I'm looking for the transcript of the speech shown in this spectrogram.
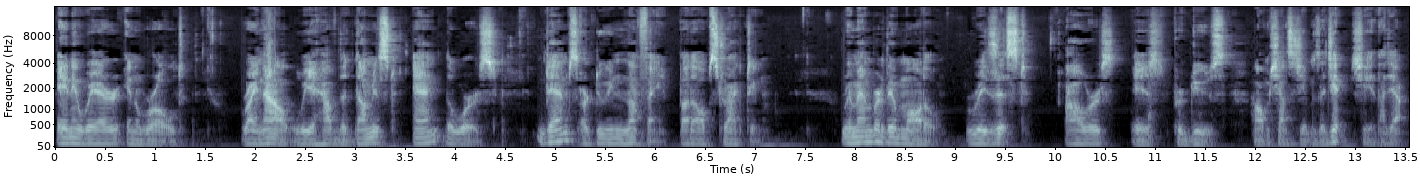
anywhere in the world. Right now, we have the dumbest and the worst. Dems are doing nothing but obstructing. Remember their motto: resist. Ours is produce. 好，我们下次节目再见，谢谢大家。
